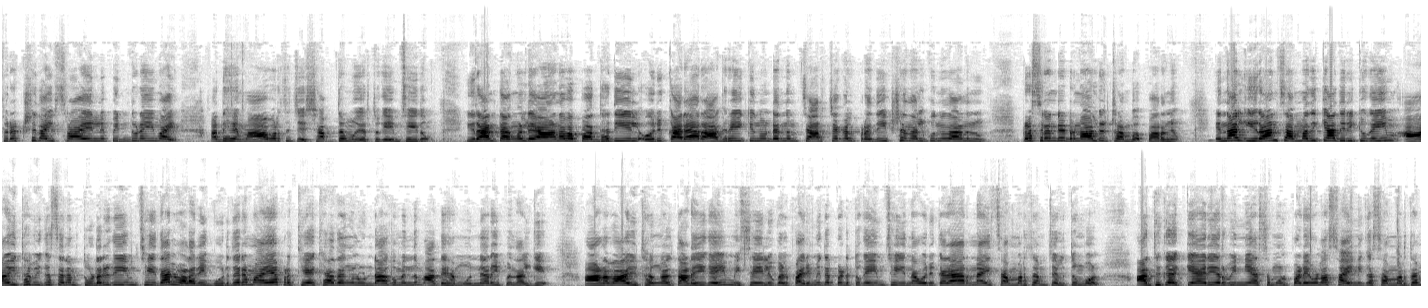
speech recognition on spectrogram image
സുരക്ഷിത ഇസ്രായേലിന് പിന്തുണയുമായി അദ്ദേഹം ആവർത്തിച്ച് ശബ്ദമുയർത്തുകയും ചെയ്തു. ഇറാൻ തങ്ങളുടെ ആണവ പദ്ധതിയിൽ ഒരു കരാർ ആഗ്രഹിക്കുന്നുണ്ടെന്നും ചർച്ചകൾ പ്രതീക്ഷ നൽകുന്നതാണെന്നും പ്രസിഡന്റ് ഡൊണാൾഡ് ട്രംപ് പറഞ്ഞു. എന്നാൽ ഇറാൻ സമ്മതിക്കാതിരിക്കുകയും ആയുധ വികസനം തുടരുകയും ചെയ്താൽ വളരെ ഗുരുതരമായ പ്രത്യാഘാതങ്ങൾ ഉണ്ടാകുമെന്നും അദ്ദേഹം മുന്നറിയിപ്പ് നൽകി. ആണവായുധങ്ങൾ തടയുകയും മിസൈലുകൾ പരിമിതപ്പെടുത്തുകയും ചെയ്യുന്ന ഒരു കരാറിനായി സമ്മർദ്ദം ചെലുത്തുമ്പോൾ അധിക കാരിയർ വിന്യാസം ഉൾപ്പെടെയുള്ള സൈനിക സമ്മർദ്ദം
